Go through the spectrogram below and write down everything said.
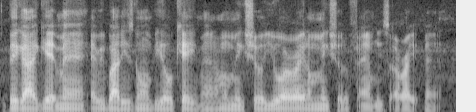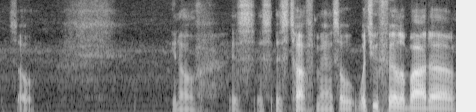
the big I get, man, everybody's gonna be okay, man. I'm gonna make sure you're all right. I'm gonna make sure the family's all right, man. So, you know, it's it's it's tough, man. So, what you feel about uh?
